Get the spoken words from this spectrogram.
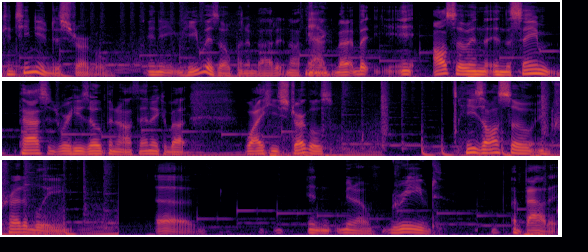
continued to struggle. And he, he was open about it and authentic about it. But it, also in the, in the same passage where he's open and authentic about why he struggles, he's also incredibly, uh, in you know, grieved about it.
